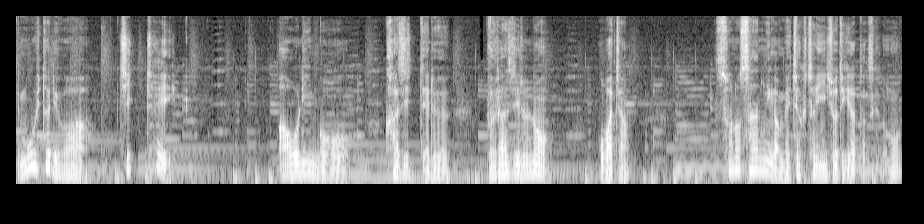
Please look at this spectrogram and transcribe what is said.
でもう一人はちっちゃい青りんごをかじってるブラジルのおばちゃん。その3人がめちゃくちゃ印象的だったんですけども。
